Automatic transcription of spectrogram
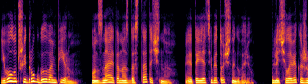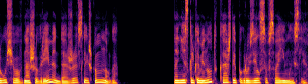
Его лучший друг был вампиром. Он знает о нас достаточно, это я тебе точно говорю. Для человека, живущего в наше время, даже слишком много. На несколько минут каждый погрузился в свои мысли.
